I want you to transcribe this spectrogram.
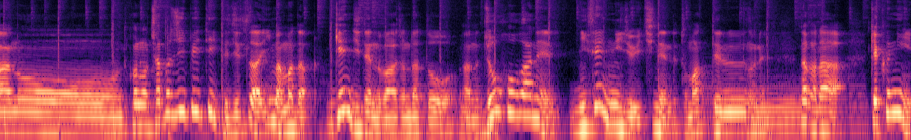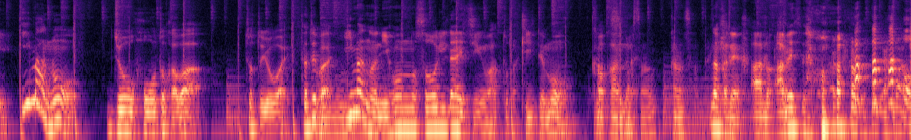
あのーこのチャット GPT って実は今まだ現時点のバージョンだと、あの情報がね2021年で止まってるのおねー。だから逆に今の情報とかはちょっと弱い。例えばうん。今の日本の総理大臣はとか聞いても分かんない。菅さん？なんかねあの安倍さん お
